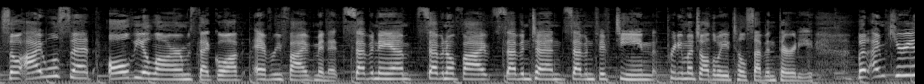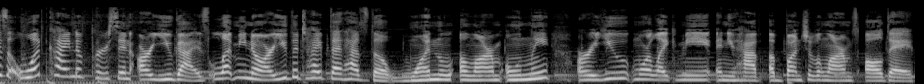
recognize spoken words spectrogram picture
So I will set all the alarms that go off every five minutes 7 a.m., 7.05, 7.10, 7.15, pretty much all the way until 7.30. But I'm curious, what kind of person are you guys? Let me know. Are you the type that has the one alarm only? Or are you more like me and you have a bunch of alarms all day?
